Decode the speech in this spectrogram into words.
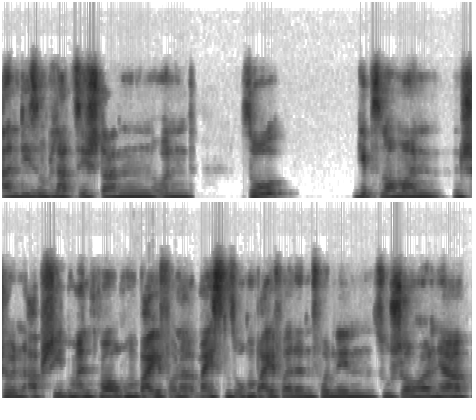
an diesem Platz gestanden und so gibt es nochmal einen, einen schönen Abschied, manchmal auch einen Beifall oder meistens auch einen Beifall dann von den Zuschauern, ja.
